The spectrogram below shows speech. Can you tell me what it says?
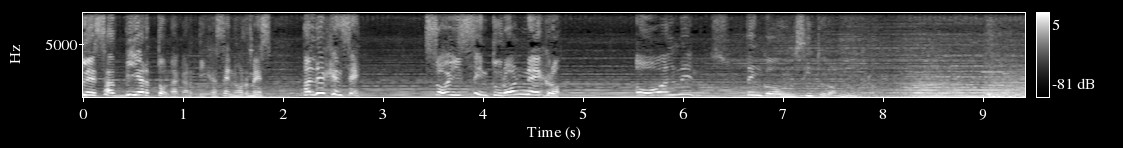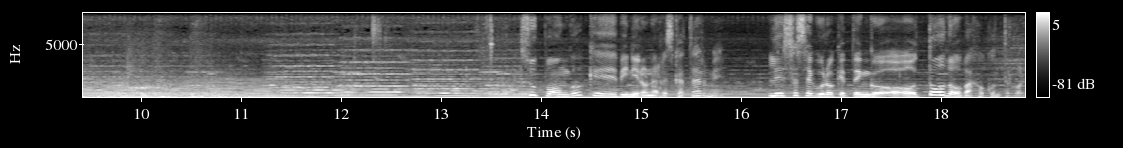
Les advierto, lagartijas enormes. ¡Aléjense! Soy cinturón negro. O al menos tengo un cinturón negro. Supongo que vinieron a rescatarme. Les aseguro que tengo todo bajo control.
